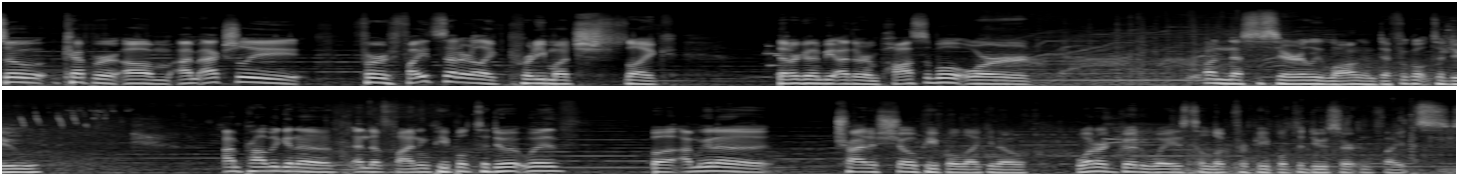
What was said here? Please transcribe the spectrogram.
So Kepper, um, I'm actually for fights that are like pretty much like that are to be either impossible or unnecessarily long and difficult to do. I'm probably gonna end up finding people to do it with, but I'm gonna try to show people like you know what are good ways to look for people to do certain fights.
